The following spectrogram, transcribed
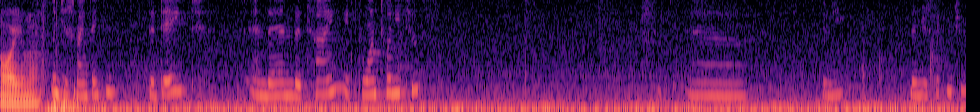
How are you, man? I'm just fine, thank you. The date and then the time, it's one twenty-two. Uh, your name, then your signature.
